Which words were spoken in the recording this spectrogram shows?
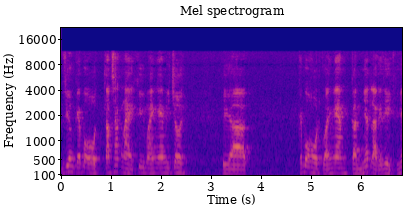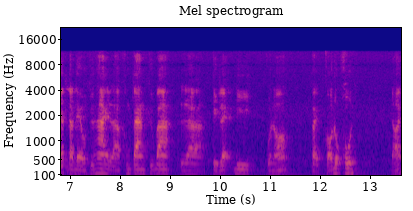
riêng cái bộ hột tam sắc này khi mà anh em đi chơi thì uh, cái bộ hột của anh em cần nhất là cái gì? Thứ nhất là đều, thứ hai là không tang, thứ ba là tỷ lệ đi của nó phải có độ khôn. Đấy,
